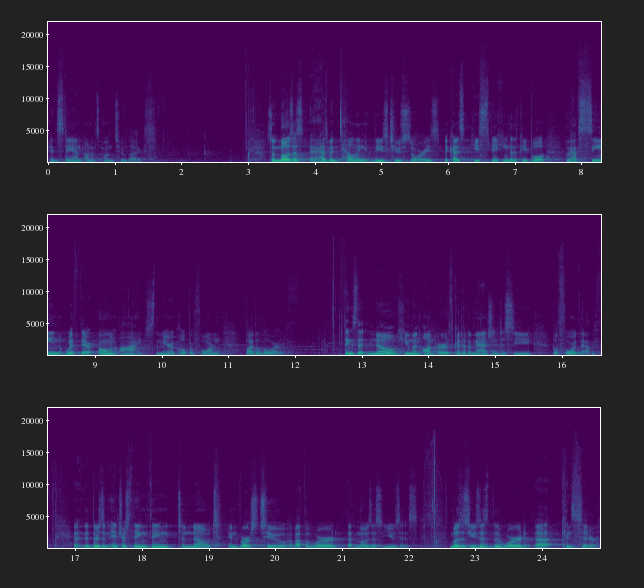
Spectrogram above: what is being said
can stand on its own two legs. So Moses has been telling these two stories because he's speaking to the people who have seen with their own eyes the miracle performed by the Lord. Things that no human on earth could have imagined to see before them. There's an interesting thing to note in verse 2 about the word that Moses uses. Moses uses the word uh, consider.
